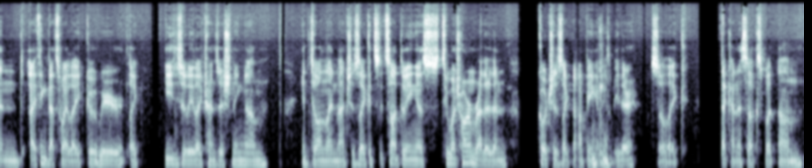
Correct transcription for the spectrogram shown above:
and i think that's why like we're like easily like transitioning um into online matches. Like it's it's not doing us too much harm rather than coaches like not being Okay. able to be there. So like that kind of sucks but um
